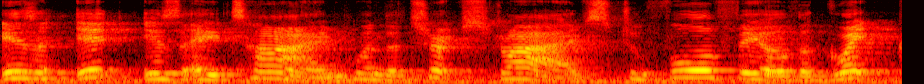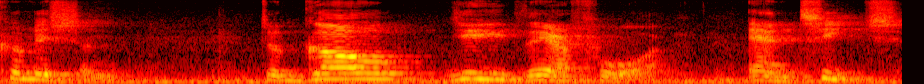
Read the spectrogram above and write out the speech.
It is a time when the church strives to fulfill the Great Commission to go ye therefore and teach.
